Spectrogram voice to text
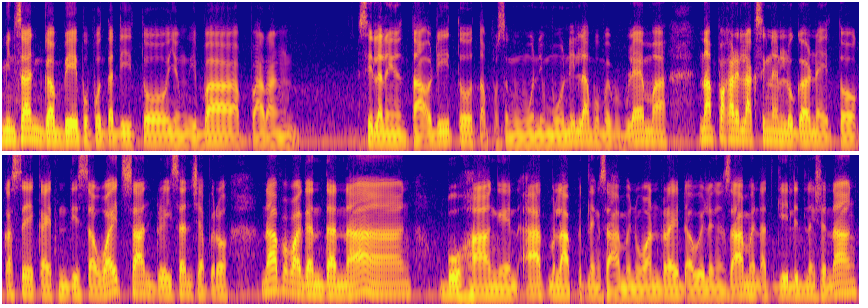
Minsan gabi pupunta dito yung iba parang sila lang yung tao dito tapos nagmumuni-muni lang kung may problema. Napaka-relaxing ng lugar na ito kasi kahit hindi sa white sand, gray sand siya pero napapaganda ng buhangin at malapit lang sa amin. One ride away lang sa amin at gilid lang siya ng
